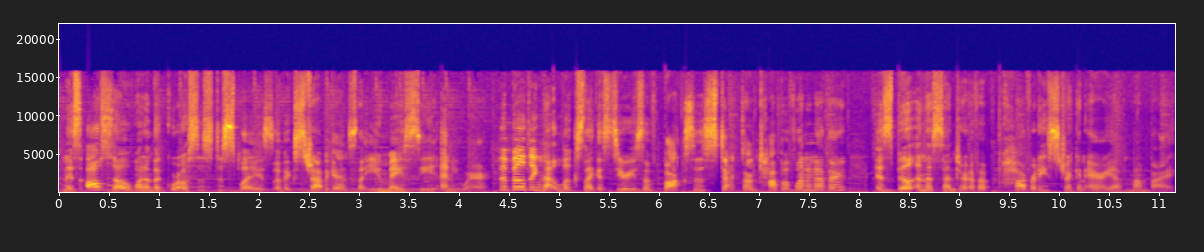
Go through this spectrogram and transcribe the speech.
and is also one of the grossest displays of extravagance that you may see anywhere. The building that looks like a series of boxes stacked on top of one another is built in the center of a poverty-stricken area of Mumbai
